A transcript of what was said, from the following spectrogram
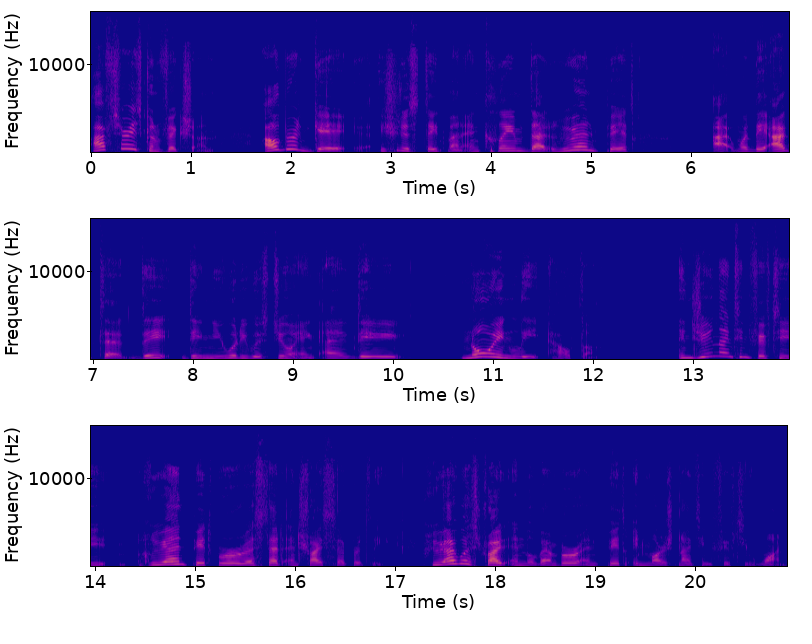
After his conviction, Albert Guay issued a statement and claimed that Ruest and uh, when they acted, they, they knew what he was doing and they knowingly helped them. In June 1950, Ruest and Pitre were arrested and tried separately. Ruest was tried in November and Pitre in March 1951.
